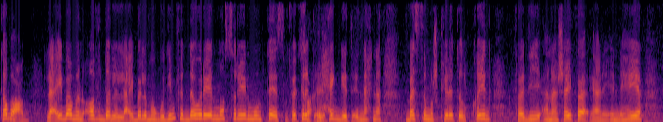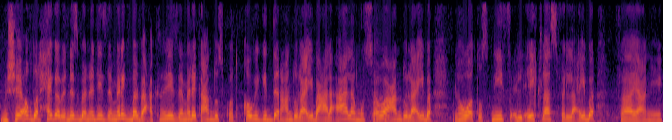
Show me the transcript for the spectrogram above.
طبعا. لعيبة من أفضل اللعيبة اللي موجودين في الدوري المصري الممتاز. ففكرة صحيح. حجة إن إحنا بس مشكلة القيد فدي أنا شايفة يعني إن هي مش هي أفضل حاجة بالنسبة لنادي الزمالك بل بالعكس نادي الزمالك عنده squad قوي جدا عنده لعيبة على أعلى مستوى صحيح. عنده لعيبة اللي هو تصنيف ال A class في اللعيبة. فيعني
